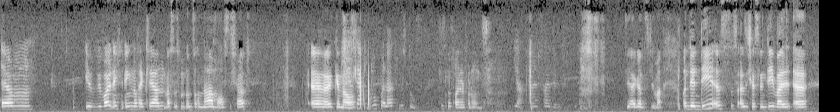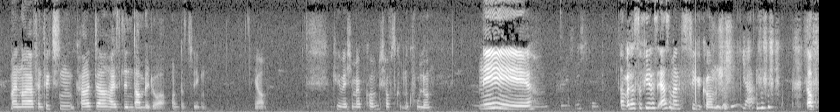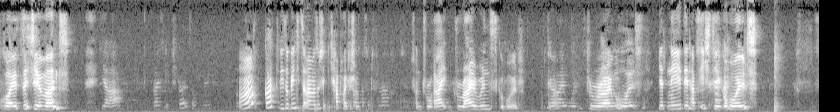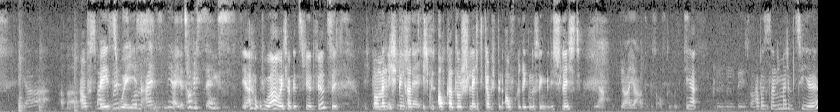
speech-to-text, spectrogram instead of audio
Ähm, ihr, wir wollten eigentlich noch erklären, was es mit unseren Namen auf sich hat. Äh, genau. Ich Lucky doof, weil Lucky ist doof. Das ist eine Freundin von uns. Ja, meine Feindin. Die ärgert sich immer. Und Linde ist es, also ich heiße Linde, weil äh, mein neuer Fanfiction-Charakter heißt Lynn Dumbledore. Und deswegen. Ja. Okay, welche Map kommt? Ich hoffe, es kommt eine coole. Nee. Hm, Finde ich nicht gut. Aber da ist Sophia das erste Mal ins Ziel gekommen. ja. da freut sich jemand. Ja. War ich echt stolz auf mich. Oh Gott, wieso bin ich jetzt auf einmal so schlecht? Ich habe heute schon, schon drei, drei Wins geholt. Ja. Wins. Drei geholt. ja. Nee, den habe ich dir geholt. Ja, aber. Auf meine Space Wins Ways. wurden eins mehr. Jetzt habe ich sechs. Ja, wow, ich habe jetzt 44. Ich bin Boah, Mann, ich bin gerade, ich bin auch gerade so schlecht. Ich glaube, ich bin aufgeregt und deswegen bin ich schlecht. Ja, ja, ja, du bist aufgeregt. Ja, Mhm, aber es ist noch niemand im Ziel.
